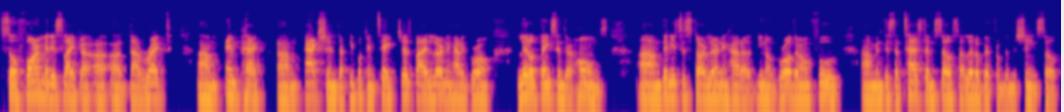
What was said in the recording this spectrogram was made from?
So farming is like a, a, a direct um, impact um, action that people can take just by learning how to grow little things in their homes. Um, they need to start learning how to, you know, grow their own food um, and disattach themselves a little bit from the machine. So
